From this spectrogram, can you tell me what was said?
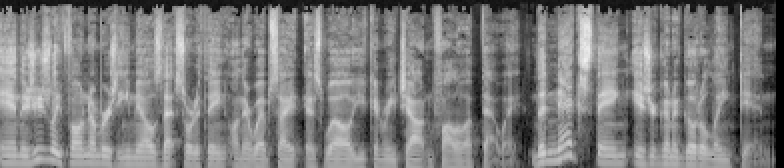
and there's usually phone numbers, emails, that sort of thing on their website as well. You can reach out and follow up that way. The next thing is you're going to go to LinkedIn.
